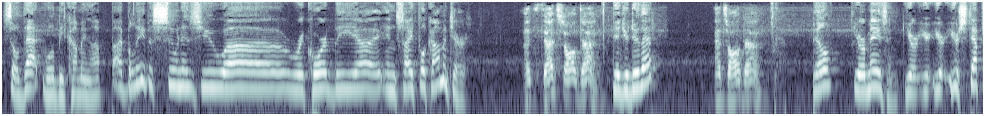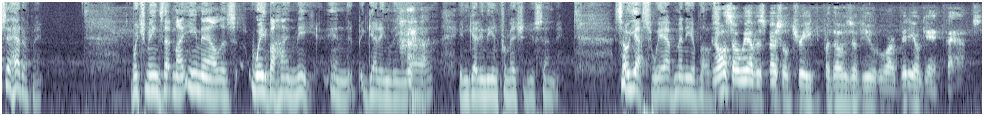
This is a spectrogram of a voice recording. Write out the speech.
So that will be coming up, I believe, as soon as you uh, record the uh, insightful commentary. That's that's all done. Did you do that? That's all done. Bill, you're amazing. You're, you're, you're, you're steps ahead of me, which means that my email is way behind me in getting the, uh, in getting the information you send me. So, yes, we have many of those. And also, we have a special treat for those of you who are video game fans.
